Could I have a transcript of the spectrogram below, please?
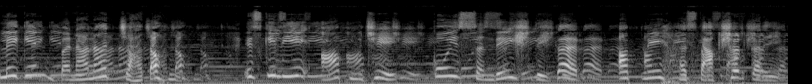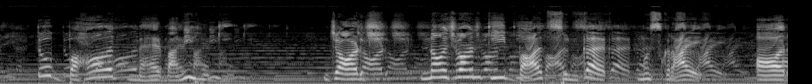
लेकिन बनाना चाहता हूँ। इसके लिए आप मुझे कोई संदेश देकर अपने हस्ताक्षर करें तो बहुत मेहरबानी होगी। जॉर्ज नौजवान की बात सुनकर मुस्कुराए और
